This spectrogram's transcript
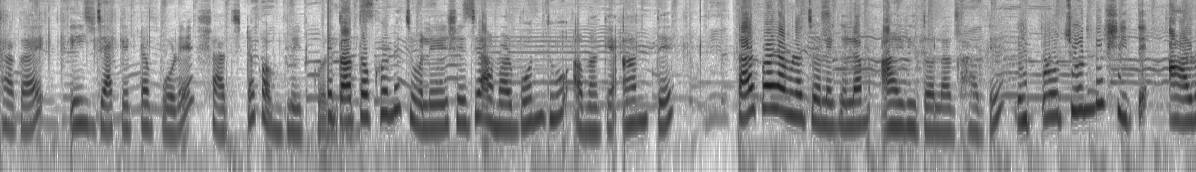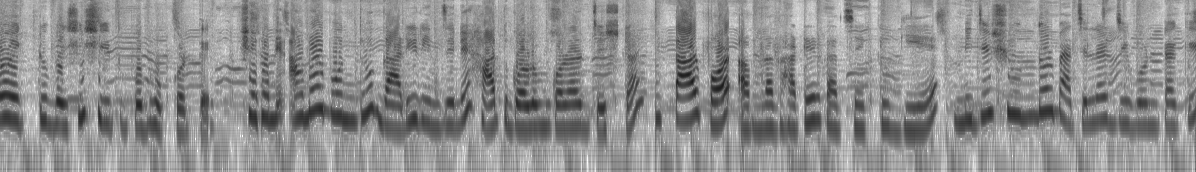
থাকায় এই জ্যাকেটটা পরে সাজটা কমপ্লিট করে ততক্ষণে চলে এসেছে আমার বন্ধু আমাকে আনতে। তারপর আমরা চলে গেলাম আইরিতলা ঘাটে। এই প্রচণ্ড শীতে আরও একটু বেশি শীত উপভোগ করতে। সেখানে আমার বন্ধু গাড়ির ইঞ্জিনে হাত গরম করার চেষ্টা। তারপর আমরা ঘাটের কাছে একটু গিয়ে নিজের সুন্দর ব্যাচেলার জীবনটাকে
